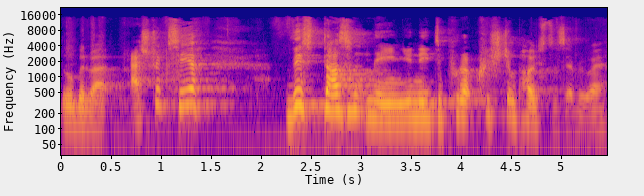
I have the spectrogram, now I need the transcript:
little bit about asterisks here. This doesn't mean you need to put up Christian posters everywhere,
